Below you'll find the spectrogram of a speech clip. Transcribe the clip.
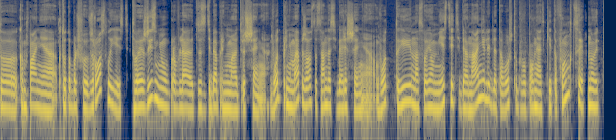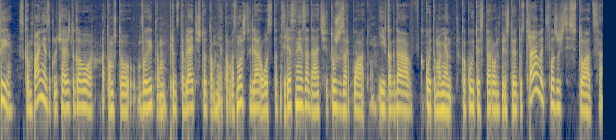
э, компания, кто-то большой взрослый есть, твоей жизнью управляют, за тебя принимают решения. Вот принимай, пожалуйста, сам для себя решение. Вот ты на своем месте, тебя наняли для того, чтобы выполнять какие-то функции, но и ты с компанией заключаешь договор о том, что вы там предоставляете что там нет, там возможности для роста, интересные задачи, ту же зарплату. И когда в какой-то момент какую-то из сторон перестает устраивать сложившаяся ситуация,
